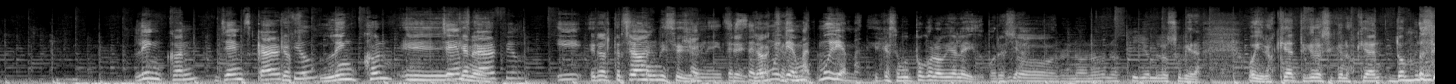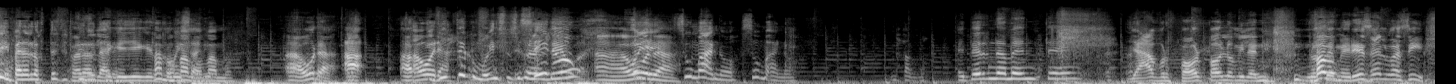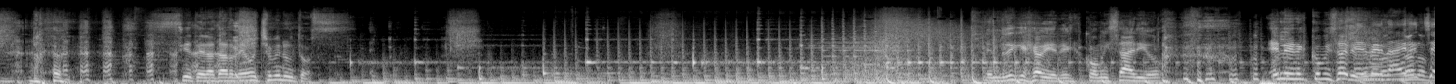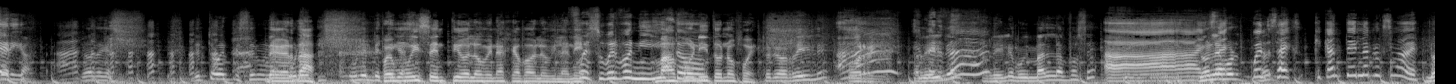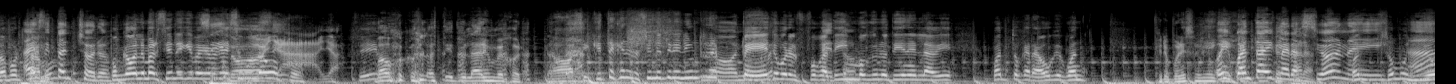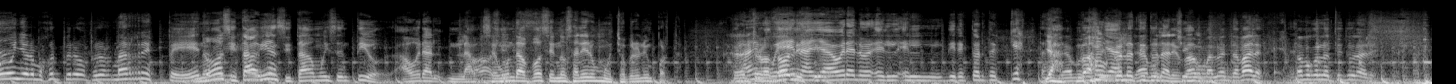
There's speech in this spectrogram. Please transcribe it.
Lincoln, James Garfield, Lincoln y James Kennedy. Garfield y Era el tercer John magnicidio. Kennedy, tercero. es muy bien, muy bien, Es Matías. que hace muy poco lo había leído, por eso no, no, no es que yo me lo supiera. Oye, nos quedan, te quiero decir que nos quedan dos minutos. Sí, para los tres para titulares. que llegue el vamos, comisario. vamos, vamos. Ahora, ah, ah, Ahora. ¿Viste cómo hizo así con Sí, el dedo? ¿no? Ahora. Oye, su mano, su mano. Vamos. Eternamente. Ya, por favor, Pablo Milanés, no Vamos. se merece algo así. 7 de la tarde, 8 minutos. Enrique Javier, el comisario. Él es el comisario. El que no- verdadero no nos sheriff. deja. No. De esto va a empezar una, De verdad. una, una Fue muy sentido el homenaje a Pablo Milanés. Fue súper bonito. Más bonito no fue. Pero horrible. Ah, ¿en horrible. verdad? Horrible, muy mal las voces. Ay, No le bueno, no- ¿sabes? Que cante él la próxima vez. No A ver aportamos. si es tan choro. Pongámosle Marcianeque para que Sí. haga el No, segundo voz, ya, ya. Sí. Vamos con los titulares mejor. No, así que esta generación no tiene ni un respeto por el respeto. fogatismo que uno tiene en la vida. ¿Cuánto karaoke? ¿Cuánto, Pero por eso había que Oye, cuánta declaración ahí. Somos Ah, ñoños a lo mejor, pero, pero más respeto. No, si estaba bien, si estaba muy sentido. Ahora las No, segundas sí. voces no salieron mucho, pero no importa. Pero Ay, entre los dos le buena, y hicimos- ahora el, el- el director de orquesta. Ya, pues, vamos con los titulares, chico, vamos. Vamos con los titulares.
